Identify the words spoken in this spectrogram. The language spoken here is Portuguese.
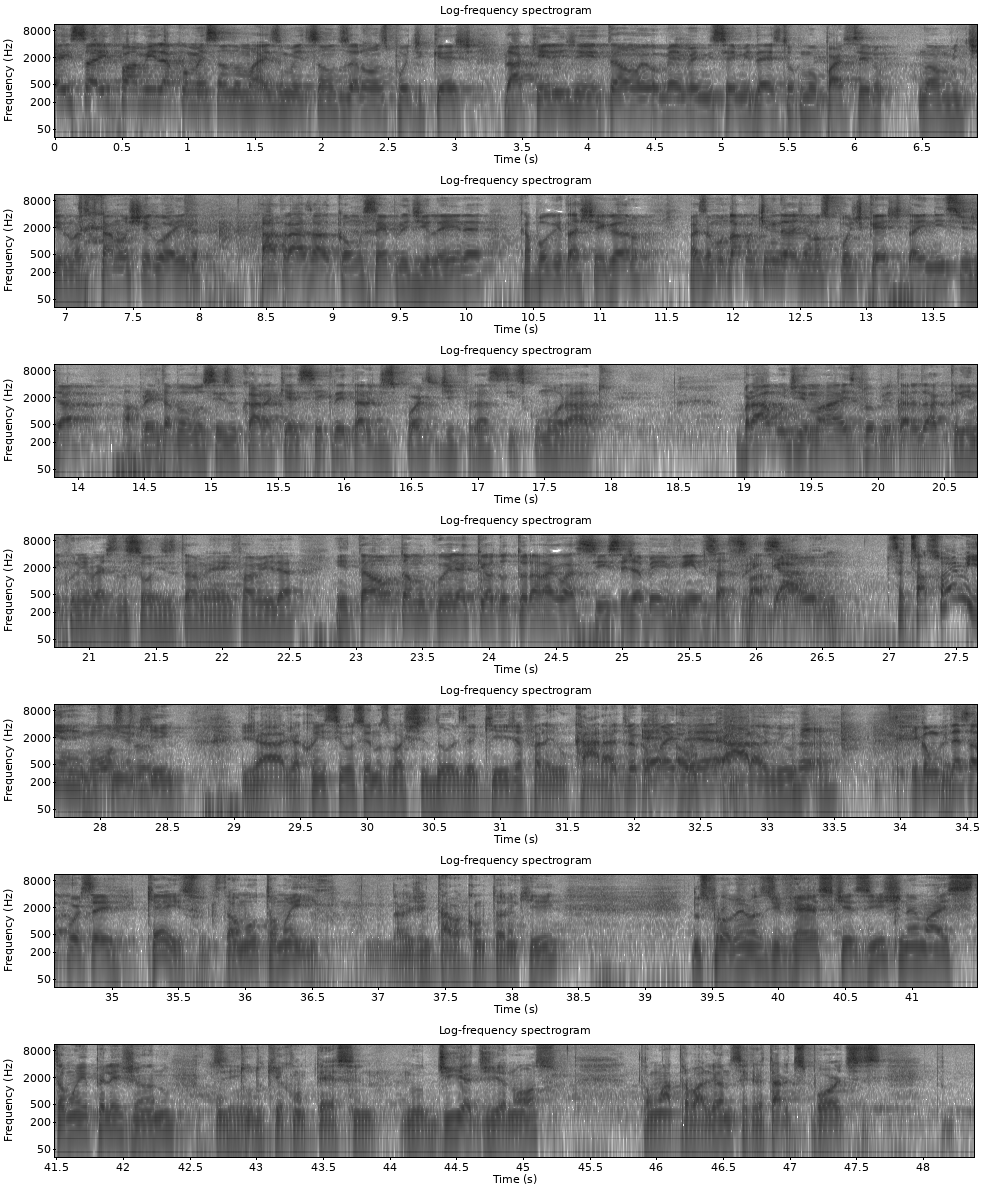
É isso aí, família. Começando mais uma edição do 011 Podcast. Daquele jeitão, eu mesmo, MCM10, tô com meu parceiro. Não, mentira, nós que tá não chegou ainda. Tá atrasado, como sempre, de lei, né? Daqui a pouco ele tá chegando. Mas vamos dar continuidade ao nosso podcast, dar início já. Apresentar pra vocês o cara que é secretário de esportes de Francisco Morato. Brabo demais, proprietário da clínica Universo do Sorriso também, família. Então, tamo com ele aqui, ó, doutor Araguaci. Seja bem-vindo, satisfação. Obrigado. Satisfação é minha, hein? Monstro. Vim aqui. Já, já conheci você nos bastidores aqui, já falei, o cara é ideia? o cara, viu? E como que tá essa força aí? que é isso, tamo, tamo aí. A gente tava contando aqui dos problemas diversos que existem, né? Mas estamos aí pelejando com Sim. tudo que acontece no dia a dia nosso. Estamos lá trabalhando, secretário de esportes,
